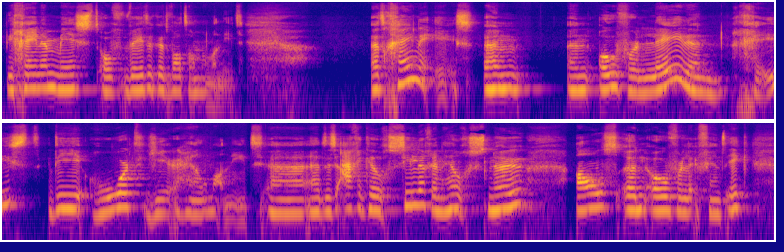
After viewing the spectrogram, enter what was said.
diegene mist, of weet ik het wat allemaal niet. Hetgene is, een, een overleden geest, die hoort hier helemaal niet. Uh, het is eigenlijk heel zielig en heel sneu als een overleden, vind ik,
